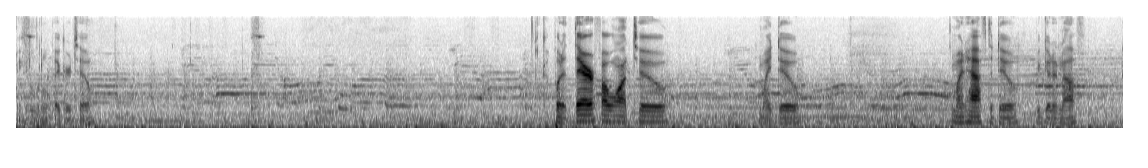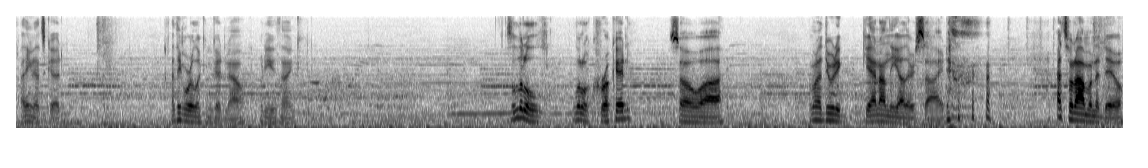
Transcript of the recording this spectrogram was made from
Make it a little bigger too. I could put it there if I want to. Might do. Might have to do. Be good enough. I think that's good. I think we're looking good now. What do you think? It's a little, little crooked, so uh, I'm gonna do it again on the other side. That's what I'm gonna do.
